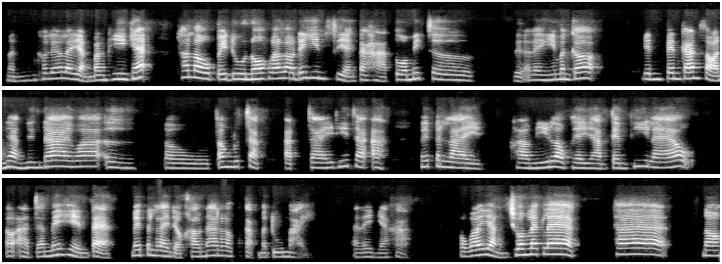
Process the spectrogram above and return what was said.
เหมือนเขาเรียกอะไรอย่างบางทีแค่ถ้าเราไปดูนกแล้วเราได้ยินเสียงแต่หาตัวไม่เจอ หรืออะไรอย่างนี้มันก็เป็นเป็นการสอนอย่างหนึ่งได้ว่า เออ เราต้องรู้จักตัดใจที่จะอะไม่เป็นไร คราวนี้เราพยายามเต็มที่แล้ว เราอาจจะไม่เห็นแต่ไม่เป็นไรเดี๋ยวคราวหน้าเรากลับมาดูใหม่อะไรอย่างเงี้ยค่ะ เพราะว่าอย่างช่วงแรก ๆ ถ้าน้อง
